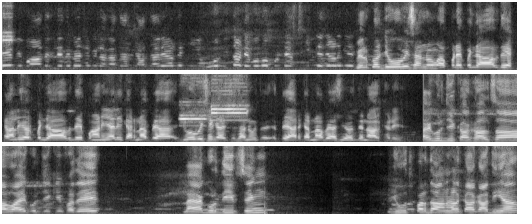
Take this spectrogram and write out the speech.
ਇਹ ਵਿਵਾਦ ਅਗਲੇ ਦਿਨਾਂ 'ਚ ਵੀ ਲਗਾਤਾਰ ਚੱਲਦਾ ਰਿਹਾ ਤੇ ਕੀ ਹੋਰ ਵੀ ਤੁਹਾਡੇ ਵੱਲੋਂ ਪ੍ਰੋਟੈਸਟ ਕੀਤੇ ਜਾਣਗੇ? ਬਿਲਕੁਲ ਜੋ ਵੀ ਸਾਨੂੰ ਆਪਣੇ ਪੰਜਾਬ ਦੇ ਹੱਕਾਂ ਲਈ ਔਰ ਪੰਜਾਬ ਦੇ ਪਾਣੀਆਂ ਲਈ ਕਰਨਾ ਪਿਆ ਜੋ ਵੀ ਸੰਘਰਸ਼ ਸਾਨੂੰ ਤਿਆਰ ਕਰਨਾ ਪਿਆ ਅਸੀਂ ਉਸ ਦੇ ਨਾਲ ਖੜੇ ਹਾਂ। ਵਾਹਿਗੁਰੂ ਜੀ ਕਾ ਖਾਲਸਾ ਵਾਹਿਗੁਰੂ ਜੀ ਕੀ ਫਤਿਹ। ਮੈਂ ਗੁਰਦੀਪ ਸਿੰਘ ਯੂਥ ਪ੍ਰਧਾਨ ਹਲਕਾ ਕਾਦੀਆਂ।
